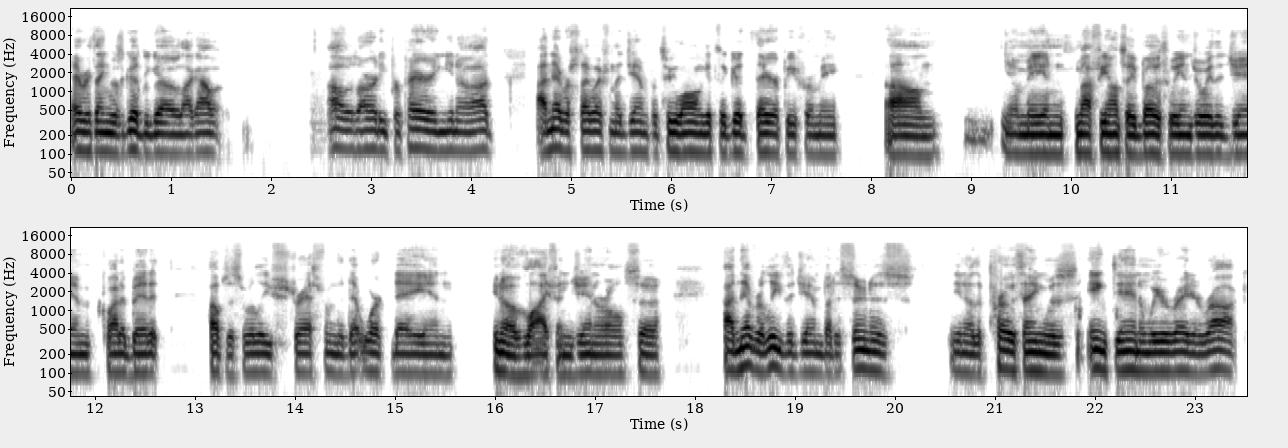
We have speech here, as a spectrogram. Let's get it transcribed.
everything was good to go, like I, I was already preparing. You know, I I never stay away from the gym for too long. It's a good therapy for me. Um, you know, me and my fiance both we enjoy the gym quite a bit. It helps us relieve stress from the work day and you know of life in general. So I never leave the gym, but as soon as you know the pro thing was inked in and we were ready to rock,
